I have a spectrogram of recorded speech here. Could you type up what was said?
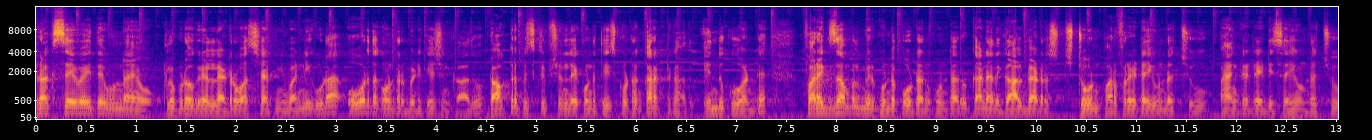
డ్రగ్స్ ఏవైతే ఉన్నాయో క్లోపిడోగ్రెల్ లెడర్వాస్టాటిన్ ఇవన్నీ కూడా ఓవర్ ద కౌంటర్ మెడికేషన్ కాదు. డాక్టర్ ప్రిస్క్రిప్షన్ లేకుండా తీసుకోవడం కరెక్ట్ కాదు. ఎందుకు అంటే ఫర్ ఎగ్జాంపుల్ మీరు గుండెపోటు అనుకుంటారు కానీ అది గాల్ బ్లాడర్ స్టోన్ పర్ఫరేట్ అయి ఉండొచ్చు ప్యాంక్రటైటిస్ అయి ఉండొచ్చు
